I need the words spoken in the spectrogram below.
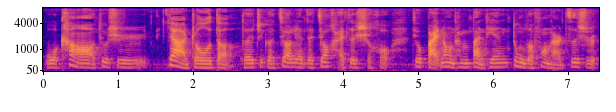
我看啊，就是亚洲的的这个教练在教孩子的时候，就摆弄他们半天，动作放哪儿，姿势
